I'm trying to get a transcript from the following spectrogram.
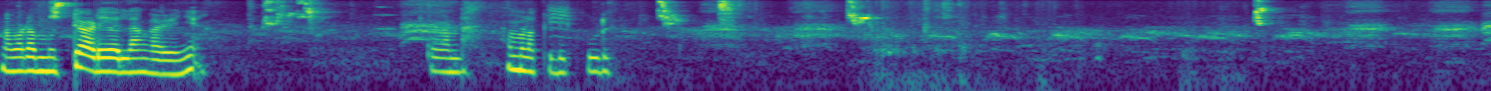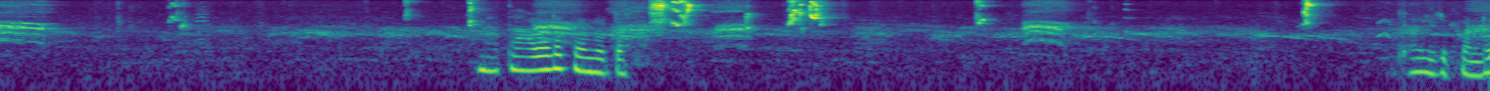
നമ്മുടെ മുറ്റം അടിയെല്ലാം കഴിഞ്ഞ് കണ്ട നമ്മളെ കിളിക്കൂട്. ആളുകളൊക്കെ ഉണ്ട് കേട്ടോ. ഇരിപ്പുണ്ട്.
